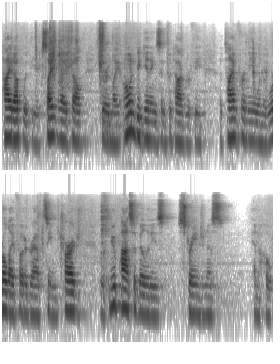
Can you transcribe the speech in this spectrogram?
tied up with the excitement I felt during my own beginnings in photography, a time for me when the world I photographed seemed charged with new possibilities, strangeness, and hope.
